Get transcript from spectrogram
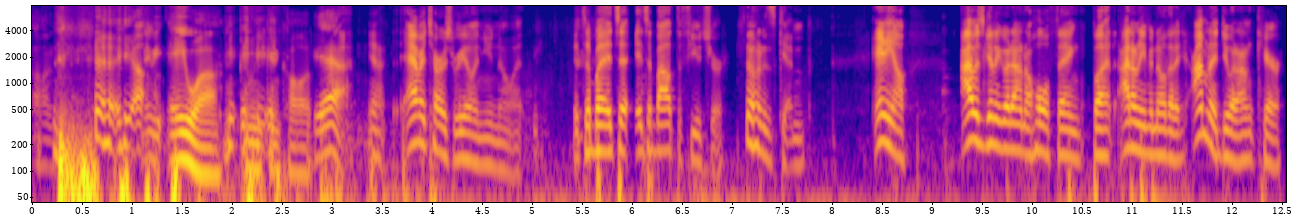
Um, yeah. maybe Eywa, we can call it. yeah. Yeah. Avatar's real and you know it. It's about it's a, it's about the future. No, just kidding. Anyhow, I was gonna go down the whole thing, but I don't even know that I, I'm gonna do it. I don't care.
